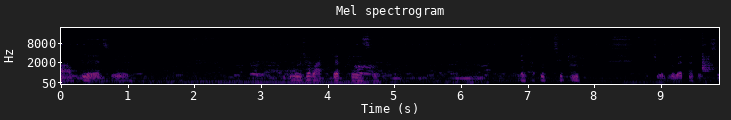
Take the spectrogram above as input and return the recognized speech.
পা ফুলে গেছে। এগুলো সব আটকে আটকে গেছে। ব্যথা করছে কি? জন্য ব্যথা করছে।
